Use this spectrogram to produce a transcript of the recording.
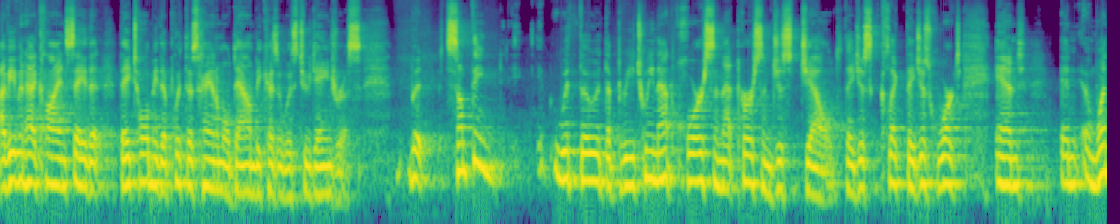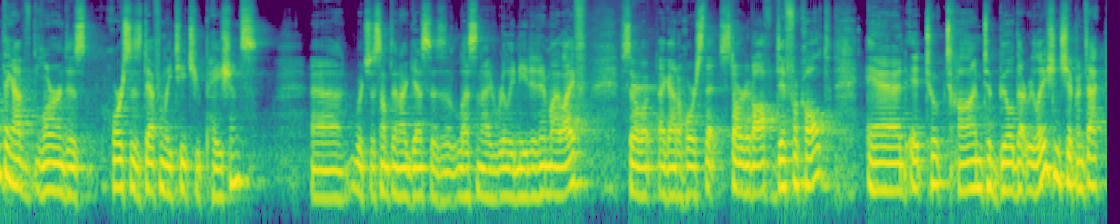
I've even had clients say that they told me to put this animal down because it was too dangerous. But something with the, the between that horse and that person just gelled. They just clicked. They just worked. And and, and one thing I've learned is horses definitely teach you patience. Uh, which is something I guess is a lesson I really needed in my life. So I got a horse that started off difficult, and it took time to build that relationship. In fact,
